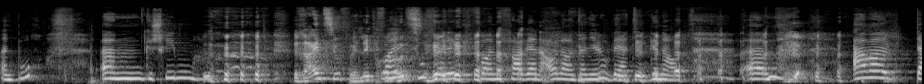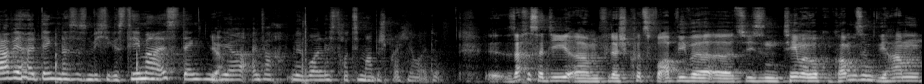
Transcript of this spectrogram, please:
ein Buch ähm, geschrieben. Rein zufällig von Rein uns. zufällig von Fabian Auler und Daniel Huberti, genau. ähm, aber da wir halt denken, dass es ein wichtiges Thema ist, denken ja. wir einfach, wir wollen es trotzdem mal besprechen heute. Äh, Sache ist ja die, ähm, vielleicht kurz vorab, wie wir äh, zu diesem Thema überhaupt gekommen sind. Wir haben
